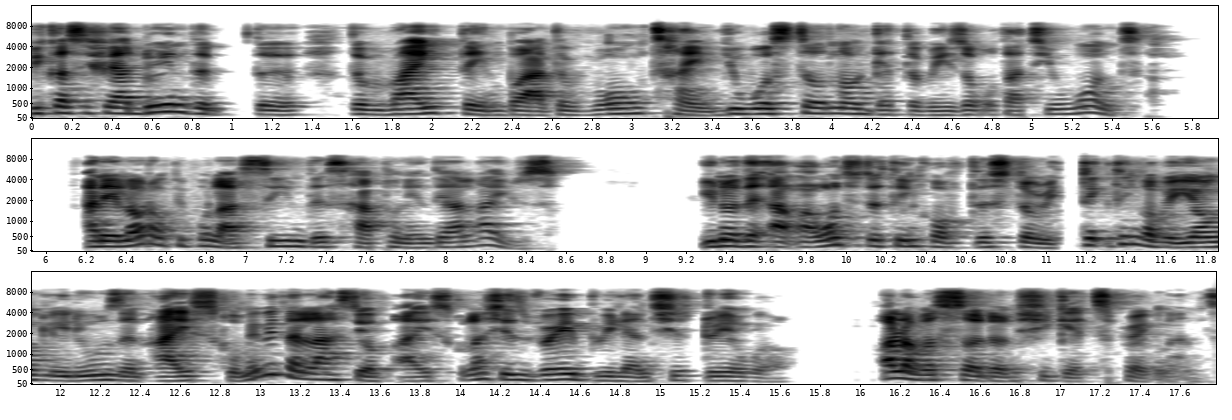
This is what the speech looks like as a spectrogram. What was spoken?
Because if you are doing the, the, the right thing but at the wrong time, you will still not get the result that you want. And a lot of people are seeing this happen in their lives. You know, the, I, want you to think of this story. Think, think of a young lady who's in high school, maybe the last year of high school, and she's very brilliant, she's doing well. All of a sudden, she gets pregnant.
